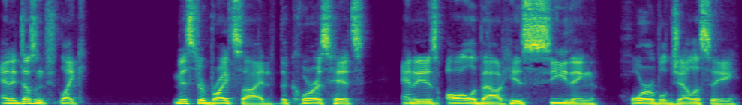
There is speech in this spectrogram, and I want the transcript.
And it doesn't like Mr. Brightside, the chorus hits, and it is all about his seething, horrible jealousy.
